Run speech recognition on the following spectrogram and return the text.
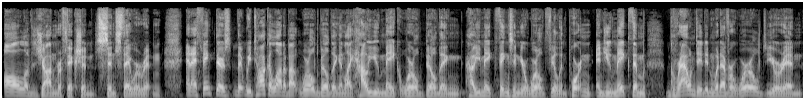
all of genre fiction since they were written. And I think there's that we talk a lot about world building and like how you make world building, how you make things in your world feel important and you make them grounded in whatever world you're in.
